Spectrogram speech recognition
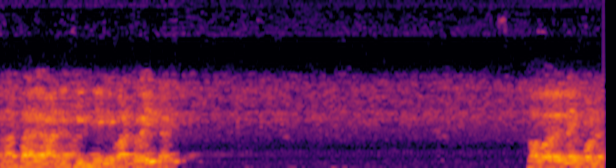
અને અત્યારે આને કિડનીની વાત રહી ને? ખબર નહીં પડે.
